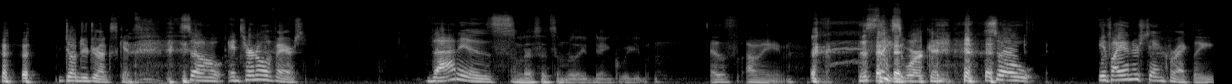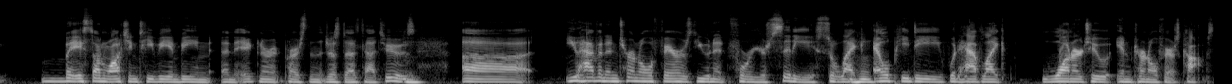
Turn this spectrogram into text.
Don't do drugs, kids. So internal affairs. That is Unless it's some really dank weed. Is I mean, this thing's working. So, if I understand correctly, based on watching TV and being an ignorant person that just does tattoos, uh, you have an internal affairs unit for your city. So, like LPD would have like one or two internal affairs cops.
